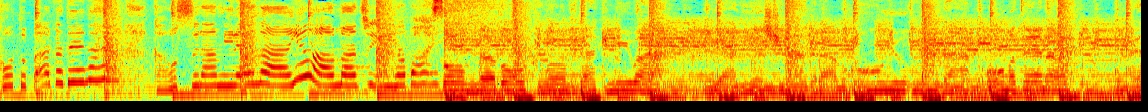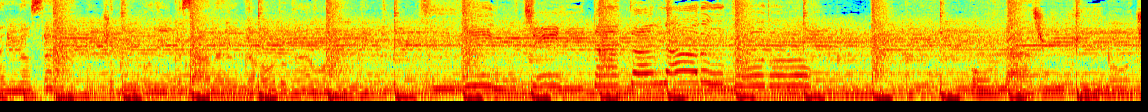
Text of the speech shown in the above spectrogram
言葉が出ない。顔すら見れないあマジやばい。そんな僕を見た君はニヤニヤしながらもこう言うんだ。もう待てない。ごめんなさい。食後に重なる顔とかを不意打ちにたたなるほど。同じ気持ち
